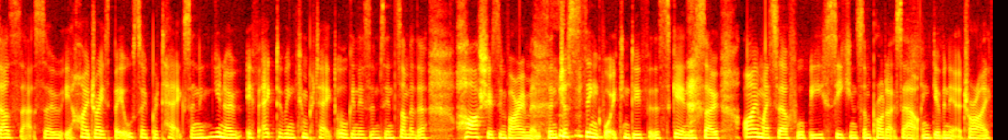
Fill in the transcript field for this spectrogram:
does that. So it hydrates, but it also protects. And, you know, if Ectoin can protect organisms in some of the harshest environments, then just think what it can do for the skin. So I myself will be seeking some products out and giving it a try.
